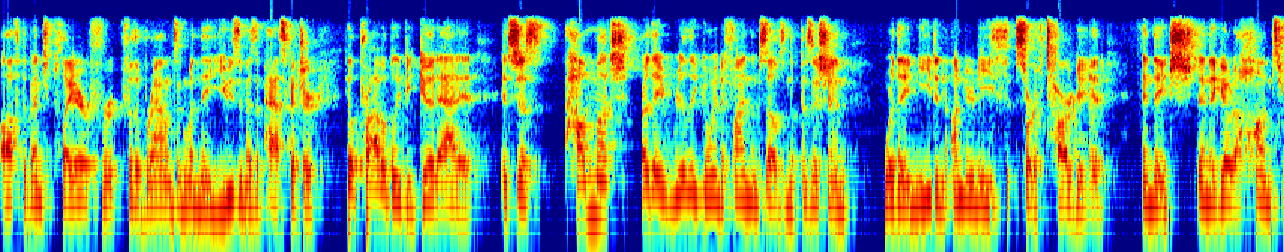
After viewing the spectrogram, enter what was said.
off the bench player for, for the Browns. And when they use him as a pass catcher, he'll probably be good at it. It's just how much are they really going to find themselves in the position where they need an underneath sort of target and they and they go to Hunt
